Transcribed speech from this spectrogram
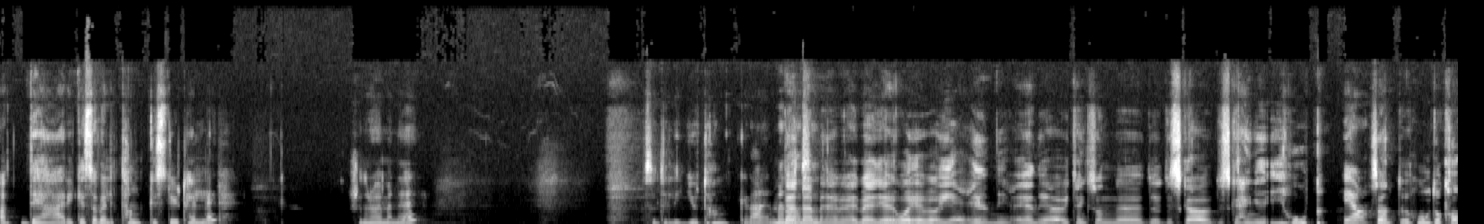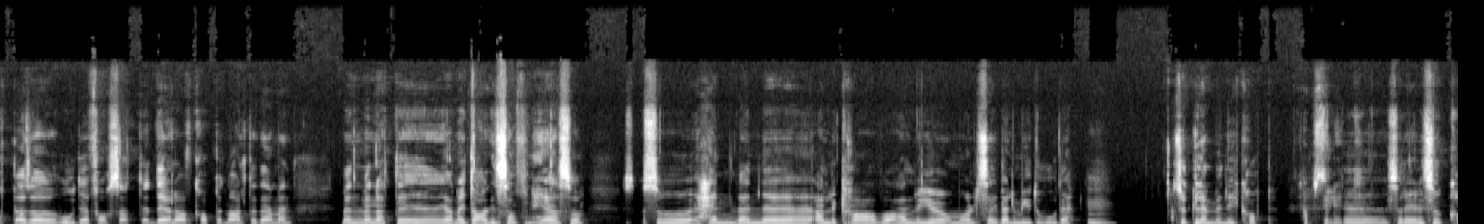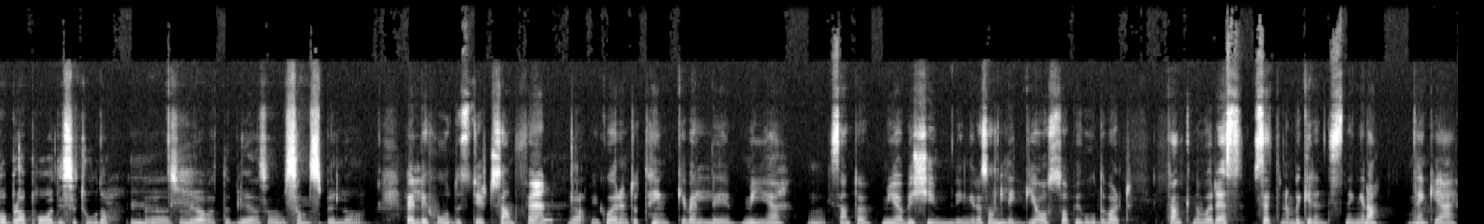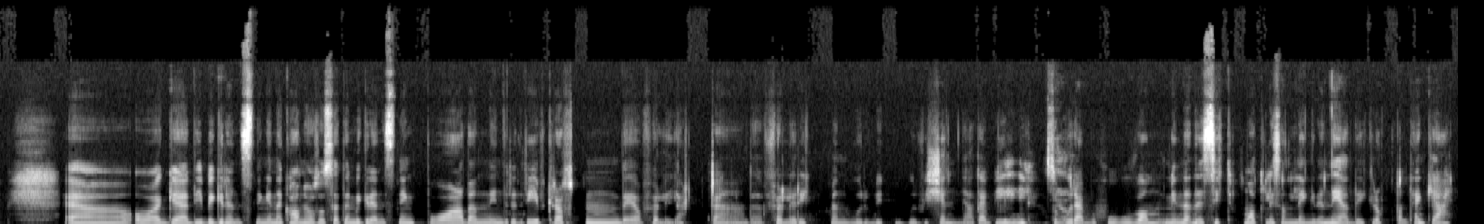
At det er ikke så veldig tankestyrt heller. Skjønner du hva jeg mener? Så det ligger jo tanker der. Men Nei, nei, men, men jeg, jeg, er enig. Jeg, er enig. jeg tenker sånn, eh, det, skal, det skal henge i hop. ja. Hode og kropp. altså Hodet er fortsatt en del av kroppen, og alt det der, men, men, men at det, gjerne i dagens samfunn her så, så henvender alle krav og alle gjøremål seg veldig mye til hodet. Så glemmer en litt kropp. Absolutt. Eh, så det er liksom kobla på disse to, da, eh, som gjør at det blir sånn samspill. Og, Veldig hodestyrt samfunn. Ja. Vi går rundt og tenker veldig mye. Sant? Og mye av bekymringer og sånn ligger jo også oppi hodet vårt. Tankene våre setter noen begrensninger, da, tenker jeg. Eh, og de begrensningene kan jo også sette en begrensning på den indre drivkraften, det å følge hjertet, det følger følge rytmen, hvor, hvor vi kjenner at jeg vil. Altså hvor er behovene mine? Det sitter på en måte litt sånn lenger nede i kroppen, tenker jeg.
